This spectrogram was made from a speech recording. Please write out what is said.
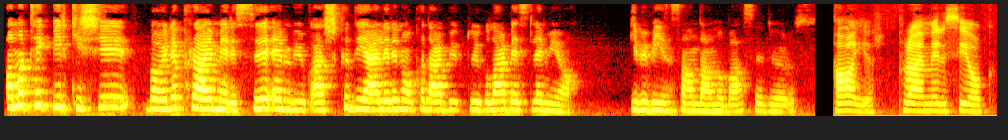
Ama tek bir kişi böyle primary'si, en büyük aşkı, diğerlerine o kadar büyük duygular beslemiyor gibi bir insandan mı bahsediyoruz? Hayır. Primary'si yok.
